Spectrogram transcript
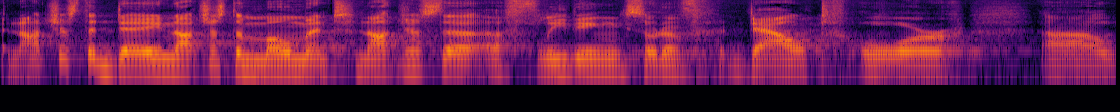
and not just a day, not just a moment, not just a, a fleeting sort of doubt or uh,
